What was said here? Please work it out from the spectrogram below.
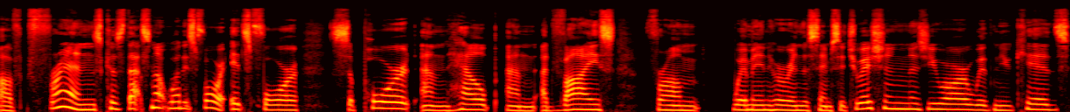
of friends because that's not what it's for. It's for support and help and advice from women who are in the same situation as you are with new kids.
